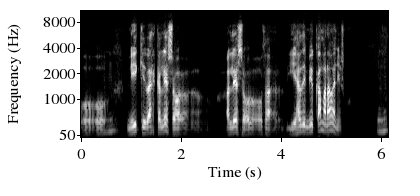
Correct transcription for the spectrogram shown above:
og, og Mhm. mikið verk að lesa að lesa og, og það, ég hefði mjög gaman af henni sko. Mhm.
